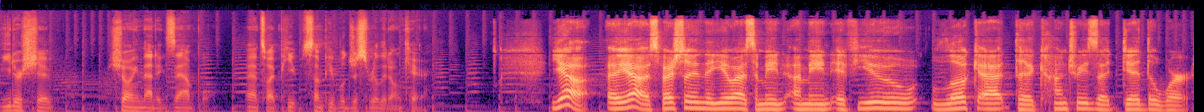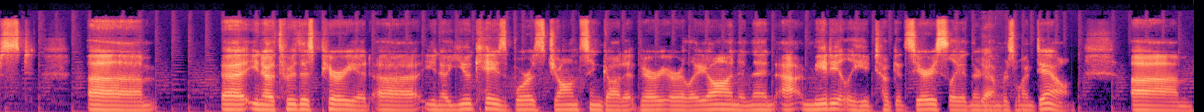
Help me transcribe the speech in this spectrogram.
leadership showing that example? And that's why peop some people just really don't care. Yeah, uh, yeah, especially in the U.S. I mean, I mean, if you look at the countries that did the worst, um, uh, you know, through this period, uh, you know, UK's Boris Johnson got it very early on, and then uh, immediately he took it seriously, and their Yeah. numbers went down. Um,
